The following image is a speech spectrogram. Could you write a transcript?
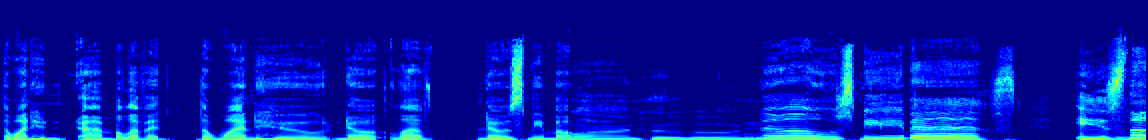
the one who um, beloved, the one who know love knows me The most one who knows me best is the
